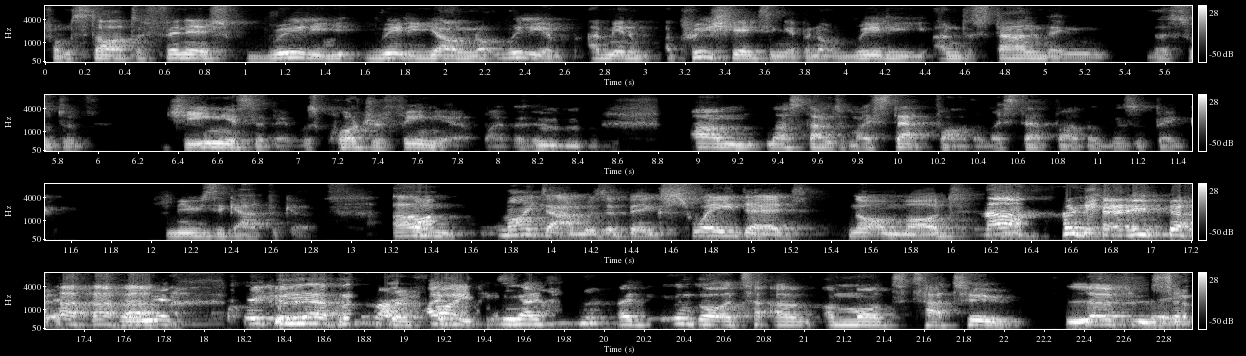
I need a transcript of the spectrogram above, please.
from start to finish, really, really young, not really, I mean, appreciating it, but not really understanding the sort of genius of it, was Quadrophenia by The Who. Um, that's down to my stepfather. My stepfather was a big music advocate. Um, My dad was a big Suedehead, not a mod. ah, okay. They could yeah, but a I, fight. I've, I've even got a, ta- a, mod tattoo. Lovely. So-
